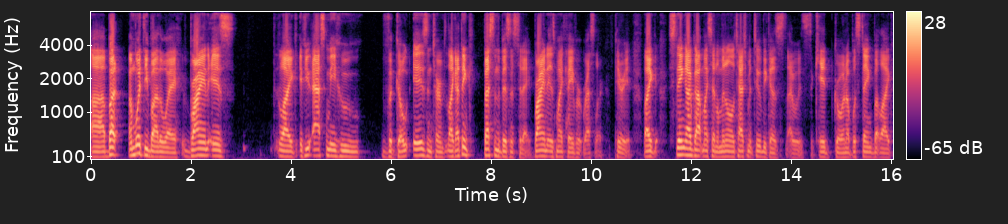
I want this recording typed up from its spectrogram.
Uh, but I'm with you, by the way. Bryan is like, if you ask me who the goat is in terms, like, I think best in the business today. Bryan is my favorite wrestler. Period. Like Sting, I've got my sentimental attachment to because I was a kid growing up with Sting. But like,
